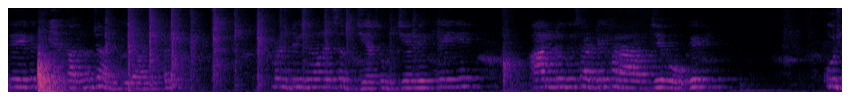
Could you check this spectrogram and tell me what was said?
ਦੇਖਦੀ ਆ ਕੱਲ ਨੂੰ ਜਾਣਗੇ ਆ ਪਰ ਮੰਡੀ ਤੋਂ ਵਾਲੇ ਸਬਜ਼ੀਆਂ ਸੁਬਜ਼ੀਆਂ ਲੈ ਕੇ ਆਈਏ। ਆਲੂ ਵੀ ਸਾਡੇ ਖਰਾਬ ਜੇ ਹੋ ਗਏ। ਕੁਛ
